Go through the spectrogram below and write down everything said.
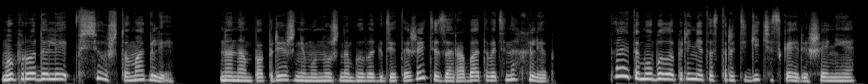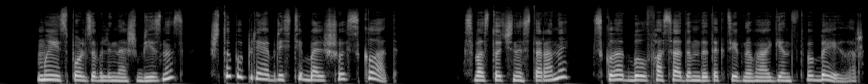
Мы продали все, что могли, но нам по-прежнему нужно было где-то жить и зарабатывать на хлеб. Поэтому было принято стратегическое решение. Мы использовали наш бизнес, чтобы приобрести большой склад. С восточной стороны Склад был фасадом детективного агентства «Бейлор».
